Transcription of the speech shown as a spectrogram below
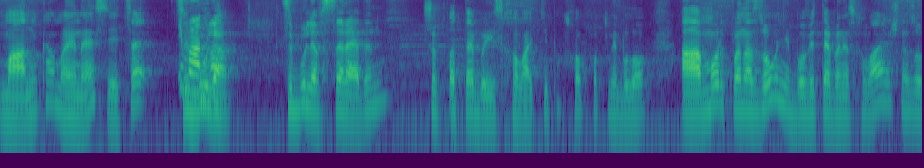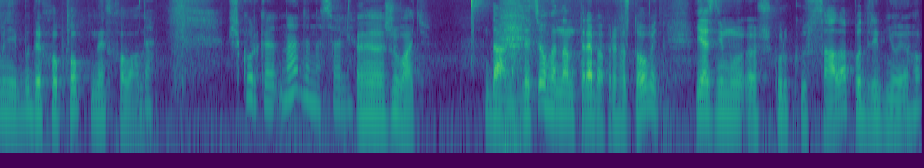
манка, майонез, яйце, І цибуля. манго. Цибуля всередину, щоб від тебе її сховати, типу, хоп-хоп не було. А морква назовні, бо від тебе не сховаєш назовні, і буде хоп-хоп не сховали. Да. Шкурка треба на салі? Е, жувати. Да, для цього нам треба приготувати. Я зніму е, шкурку з сала, подрібню його.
